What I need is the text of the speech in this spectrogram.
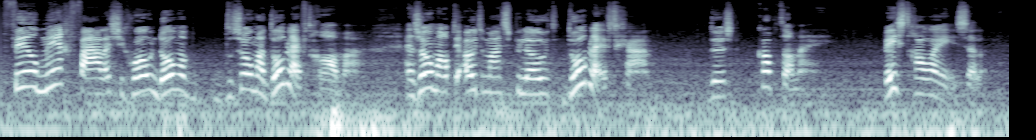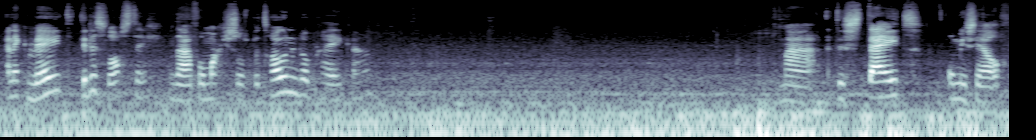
veel meer falen als je gewoon door, zomaar door blijft rammen. En zomaar op die automatische piloot door blijft gaan. Dus kap daarmee. Wees trouw aan jezelf. En ik weet, dit is lastig. Daarvoor mag je soms patronen doorbreken. Maar het is tijd om jezelf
